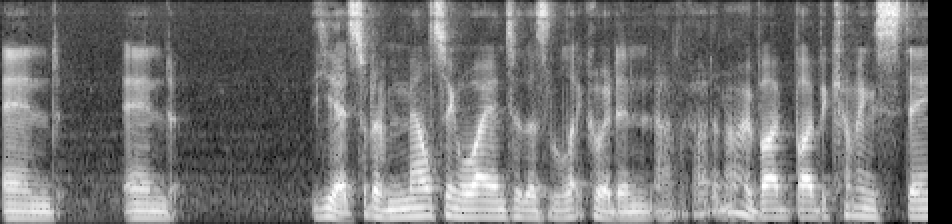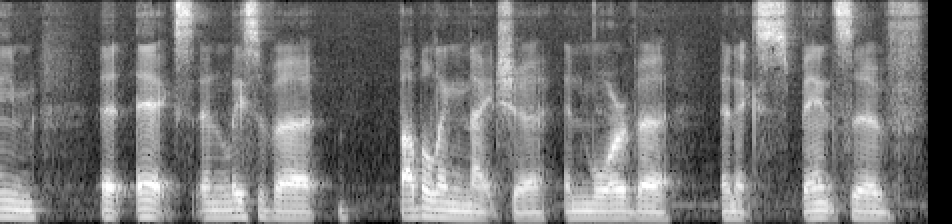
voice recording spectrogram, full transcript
and and yeah, it's sort of melting away into this liquid, and uh, I don't know by by becoming steam, it acts in less of a bubbling nature and more of a an expansive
